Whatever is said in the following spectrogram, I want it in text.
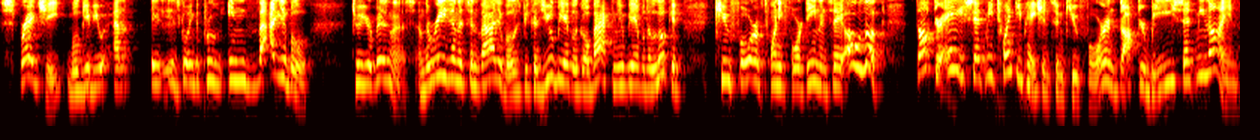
spreadsheet will give you an is going to prove invaluable to your business. And the reason it's invaluable is because you'll be able to go back and you'll be able to look at Q4 of 2014 and say, "Oh, look, Dr. A sent me 20 patients in Q4 and Dr. B sent me 9."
